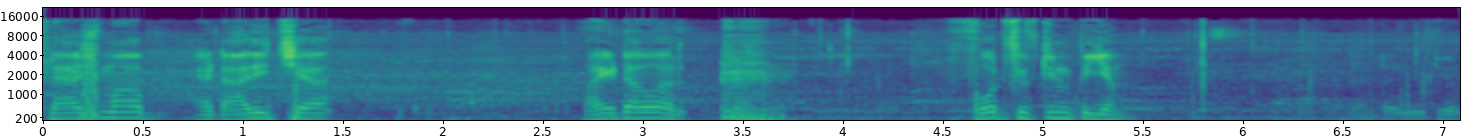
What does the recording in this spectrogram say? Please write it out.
Flash mob at Aditya, White Hour, 4:15 p.m.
